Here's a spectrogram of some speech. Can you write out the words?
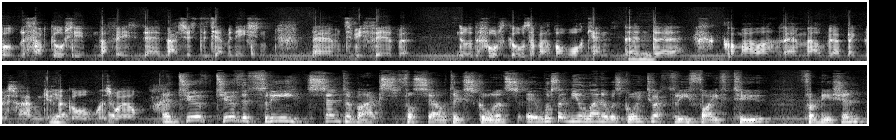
well, the third goal saved Duffy. Um, that's just determination. Um, to be fair, but no, the fourth goal is a bit of a walk in, mm-hmm. and uh, um, that'll be a big boost for him getting yep. a goal as well. And two of two of the three centre backs for Celtic scoring. It looks like Neil Lennon was going to a three-five-two formation.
